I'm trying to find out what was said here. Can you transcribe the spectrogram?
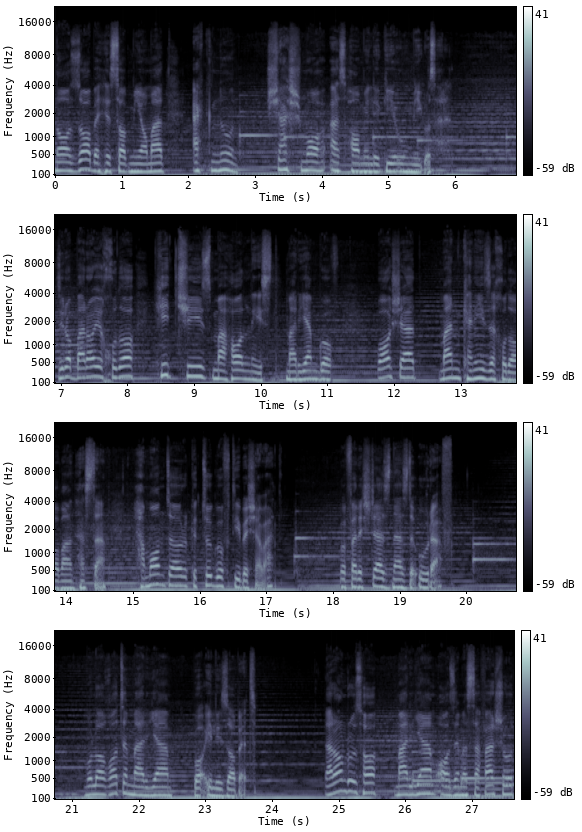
نازا به حساب می آمد اکنون شش ماه از حاملگی او می گذرد. زیرا برای خدا هیچ چیز محال نیست. مریم گفت باشد من کنیز خداوند هستم. همانطور که تو گفتی بشود. و فرشته از نزد او رفت. ملاقات مریم با الیزابت. در آن روزها مریم آزم سفر شد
